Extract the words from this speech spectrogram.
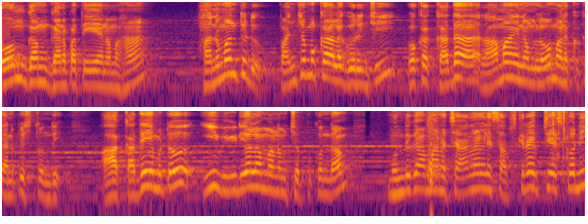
ఓం గం గణపతయే నమ. హనుమంతుడు పంచముఖాల గురించి ఒక కథ రామాయణంలో మనకు కనిపిస్తుంది. ఆ కథ ఏమిటో ఈ వీడియోలో మనం చెప్పుకుందాం. ముందుగా మన ఛానల్ని సబ్స్క్రైబ్ చేసుకొని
